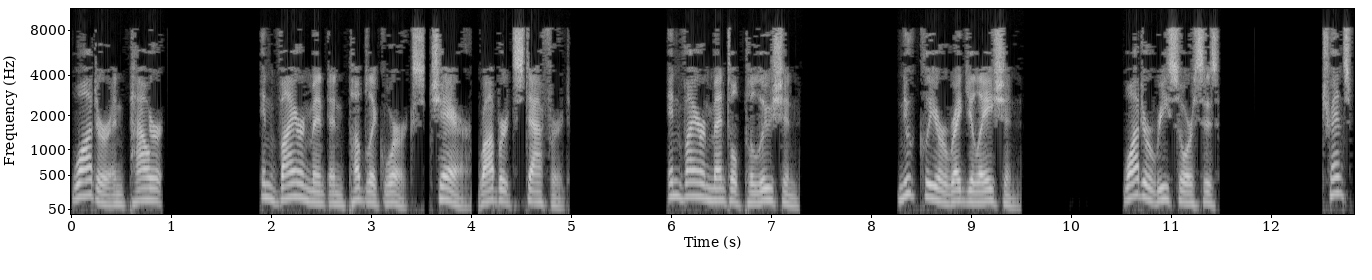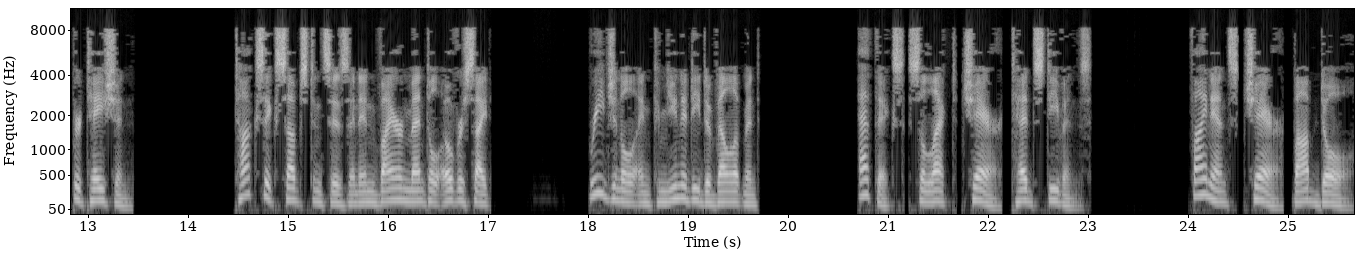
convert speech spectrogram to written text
Water and power. Environment and Public Works Chair, Robert Stafford. Environmental pollution. Nuclear regulation. Water resources Transportation Toxic substances and environmental oversight Regional and Community Development Ethics Select Chair, Ted Stevens Finance Chair, Bob Dole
